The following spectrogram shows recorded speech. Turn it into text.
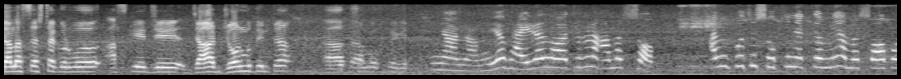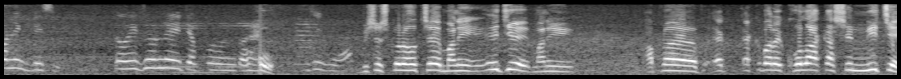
জানার চেষ্টা করব আজকে যে যার জন্মদিনটা না না ভাইয়া ভাইরাল হওয়ার জন্য আমার শখ। আমি প্রচুর শৌখিন একটা মেয়ে আমার শখ অনেক বেশি। তো ওই জন্য এটা পূরণ করা। বিশেষ করে হচ্ছে মানে এই যে মানে আপনার এক- একেবারে খোলা আকাশের নিচে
